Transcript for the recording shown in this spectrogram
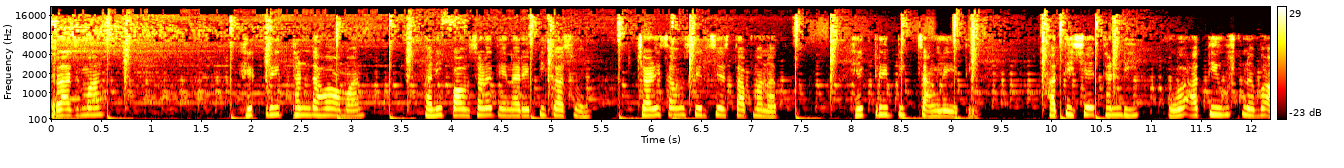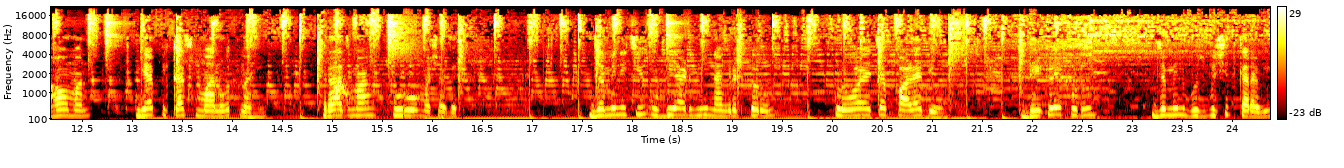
राजमा हेक्टरी थंड हवामान आणि पावसाळ्यात येणारे पीक असून चाळीस अंश सेल्सिअस तापमानात हेक्टरी पीक चांगले येते. अतिशय थंडी व अतिउष्ण हवामान या पिकास मानवत नाही. राजमा पूर्व मशागत. जमिनीची उभी आडवी नांगरट करून कुळवायाच्या पाळ्या देऊन ढेकळे फोडून जमीन भुसभुशीत करावी.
